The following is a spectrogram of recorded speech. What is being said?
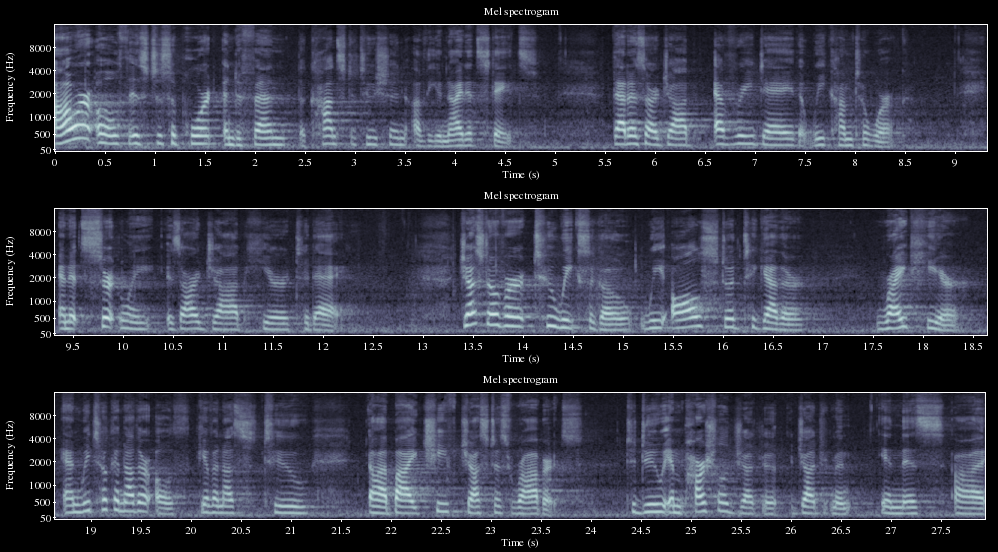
Our oath is to support and defend the Constitution of the United States. That is our job every day that we come to work. And it certainly is our job here today. Just over two weeks ago, we all stood together right here and we took another oath given us to uh, by Chief Justice Roberts to do impartial judgment in this uh,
